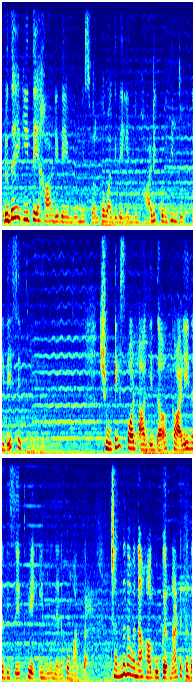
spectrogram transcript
ಹೃದಯಗೀತೆ ಹಾಡಿದೆ, ಭೂಮಿ ಸ್ವರ್ಗವಾಗಿದೆ ಎಂದು ಹಾಡಿ ಕುಣಿದಿದ್ದು ಇದೇ ಸೇತುವೆಯಲ್ಲಿ. ಶೂಟಿಂಗ್ ಸ್ಪಾಟ್ ಆಗಿದ್ದ ಕಾಳಿ ನದಿ ಸೇತುವೆ ಇನ್ನು ನೆನಪು ಮಾತ್ರ. ಚಂದನವನ ಹಾಗೂ ಕರ್ನಾಟಕದ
